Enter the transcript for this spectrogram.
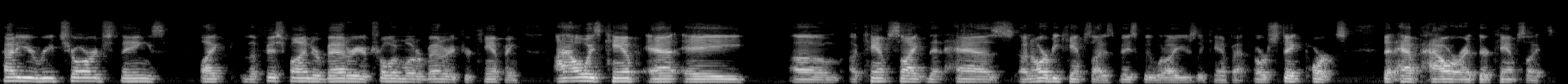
How do you recharge things like the fish finder battery or trolling motor battery if you're camping? I always camp at a um, a campsite that has an RV campsite is basically what I usually camp at, or state parks that have power at their campsites.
